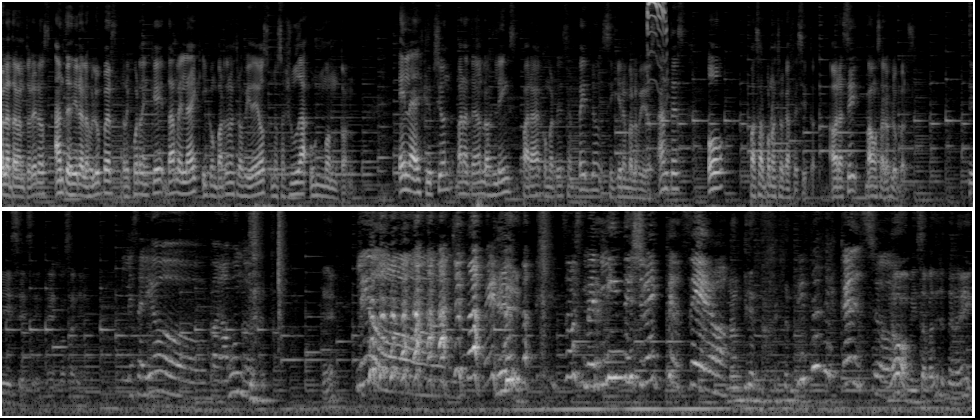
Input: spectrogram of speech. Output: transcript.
Hola aventureros, antes de ir a los bloopers, recuerden que darle like y compartir nuestros videos nos ayuda un montón. En la descripción van a tener los links para convertirse en Patreon si quieren ver los videos antes o pasar por nuestro cafecito. Ahora sí, vamos a los bloopers. Sí, sí, sí, me dejó salir. Le salió vagabundo. ¿Eh? Leo, ¿qué? Sos Merlín de Shrek tercero. No entiendo. Estás descalzo. No, mis zapatillas están ahí.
